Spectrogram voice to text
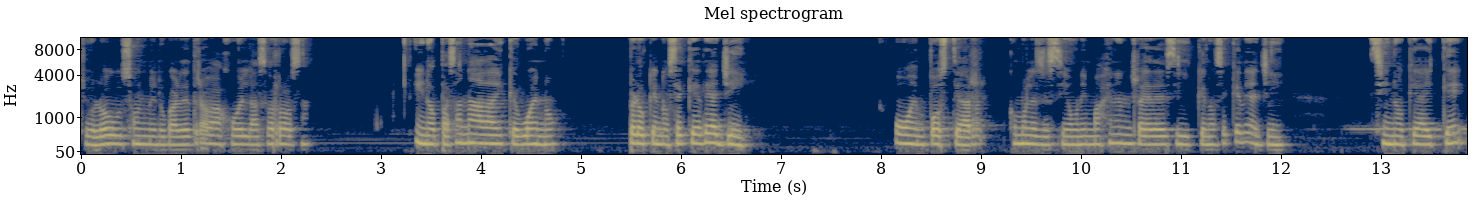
Yo lo uso en mi lugar de trabajo, el lazo rosa. Y no pasa nada y qué bueno, pero que no se quede allí. O en postear, como les decía, una imagen en redes y que no se quede allí, sino que hay que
